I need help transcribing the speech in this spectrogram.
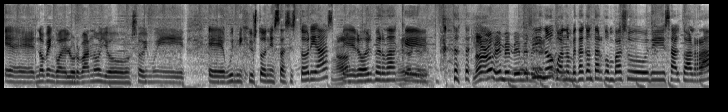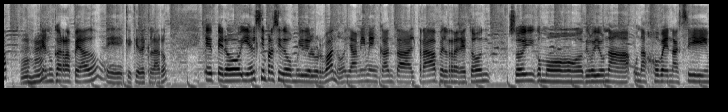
eh, no vengo del urbano, yo soy muy eh, Whitney Houston y estas historias, Ah, pero es verdad mira que... No, no, no, bien, bien, bien. bien, Sí, bien. ¿no? Cuando empecé a cantar con Basu di salto al rap, que nunca he rapeado, que quede claro. Eh, pero, y él siempre ha sido muy del urbano, y a mí me encanta el trap, el reggaetón. Soy como, digo yo, una, una joven así,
